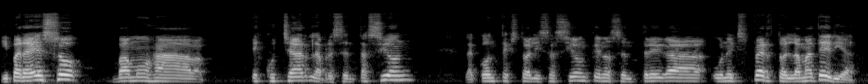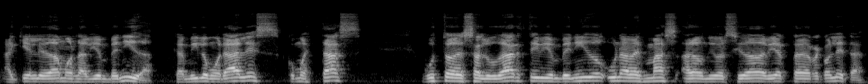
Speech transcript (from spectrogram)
Y para eso vamos a escuchar la presentación, la contextualización que nos entrega un experto en la materia, a quien le damos la bienvenida. Camilo Morales, ¿cómo estás? Gusto de saludarte y bienvenido una vez más a la Universidad Abierta de Recoleta.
